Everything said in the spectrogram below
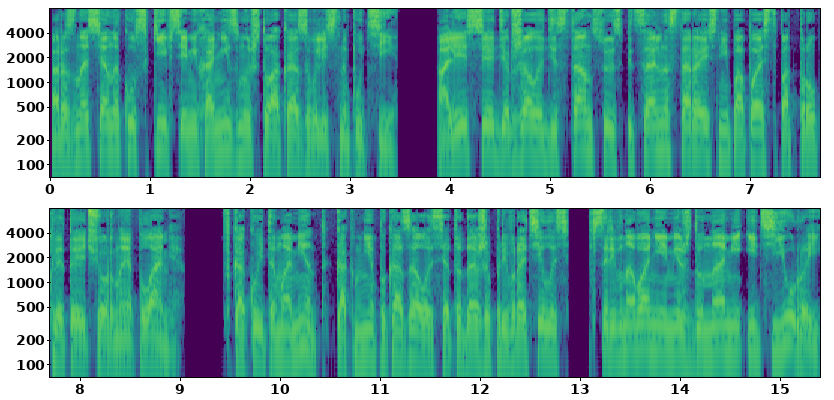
разнося на куски все механизмы, что оказывались на пути. Олесия держала дистанцию, специально стараясь не попасть под проклятое черное пламя. В какой-то момент, как мне показалось, это даже превратилось в соревнование между нами и Тьюрой,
